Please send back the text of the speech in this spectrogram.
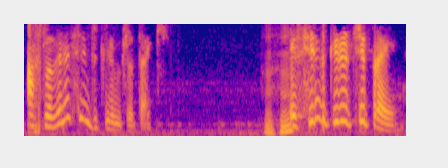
Αυτό δεν είναι ευθύνη του κ. Μητσοτάκη. Mm-hmm. Ευθύνη του κ. Τσίπρα είναι.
